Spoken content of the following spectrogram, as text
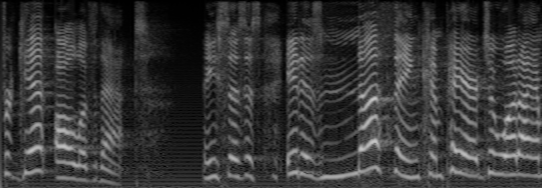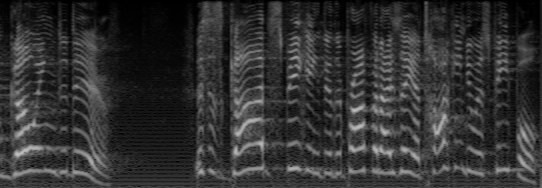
Forget all of that. And he says this it is nothing compared to what I am going to do. This is God speaking through the prophet Isaiah, talking to his people.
